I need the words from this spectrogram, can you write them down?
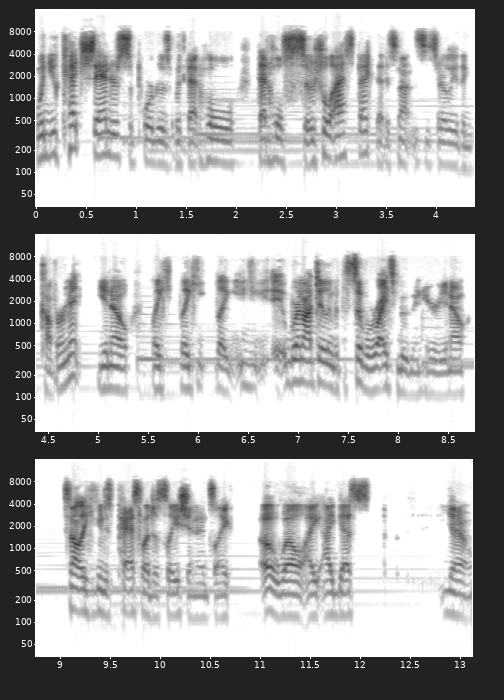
when you catch sanders supporters with that whole that whole social aspect that it's not necessarily the government you know like like like we're not dealing with the civil rights movement here you know? It's not like you can just pass legislation and it's like oh well i i guess you know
